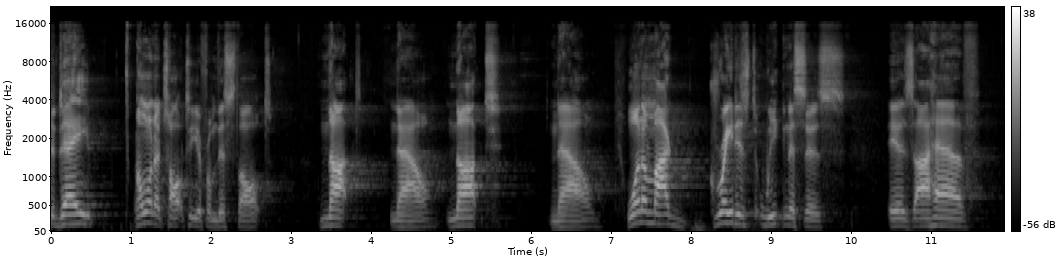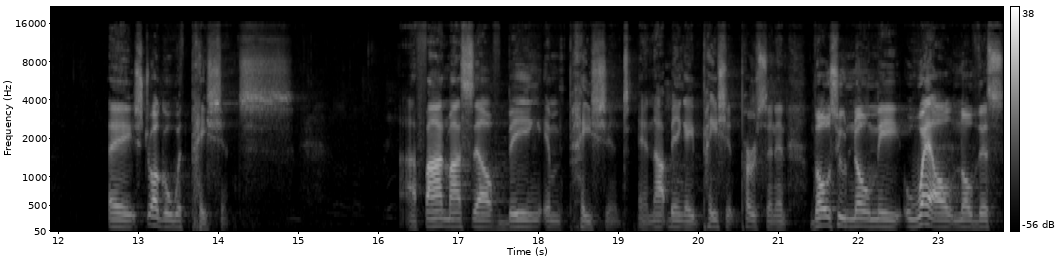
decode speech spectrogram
Today, I want to talk to you from this thought not now, not now. One of my greatest weaknesses is I have a struggle with patience. I find myself being impatient and not being a patient person. And those who know me well know this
